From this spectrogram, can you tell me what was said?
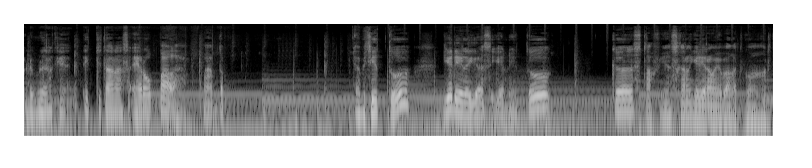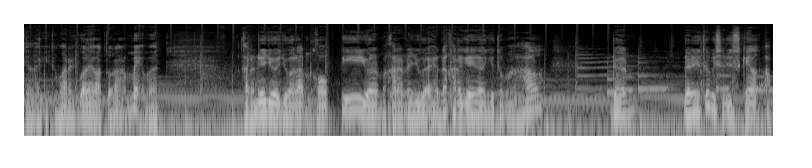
bener-bener kayak kita rasa Eropa lah mantep. Habis itu dia delegasiin itu ke staffnya. Sekarang jadi ramai banget gue gak ngerti lagi. Kemarin gue lewat tuh rame banget. Karena dia juga jualan kopi jualan makanannya juga enak harganya gak gitu mahal. Dan dan itu bisa di scale up.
